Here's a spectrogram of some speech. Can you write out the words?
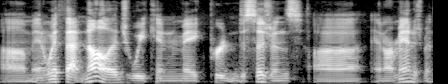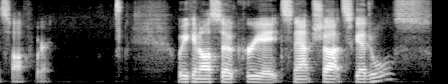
Um, and with that knowledge, we can make prudent decisions uh, in our management software. We can also create snapshot schedules.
